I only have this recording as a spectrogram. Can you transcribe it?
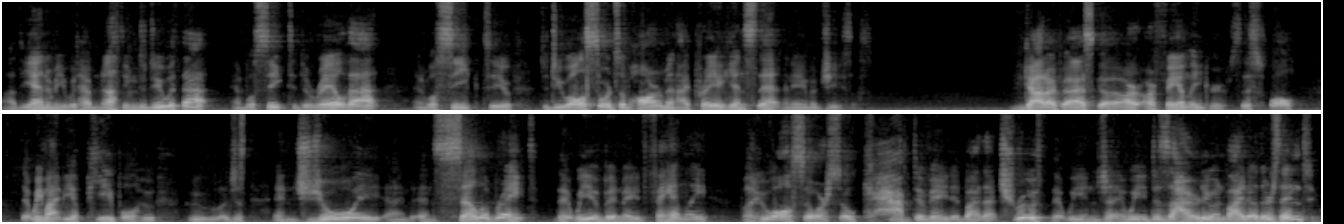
uh, the enemy would have nothing to do with that and will seek to derail that and will seek to, to do all sorts of harm, and I pray against that in the name of Jesus. God, I ask uh, our, our family groups this fall that we might be a people who, who just enjoy and, and celebrate that we have been made family, but who also are so captivated by that truth that we, enjoy, we desire to invite others into it.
